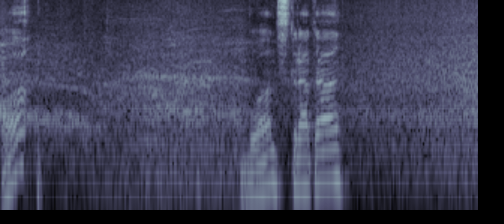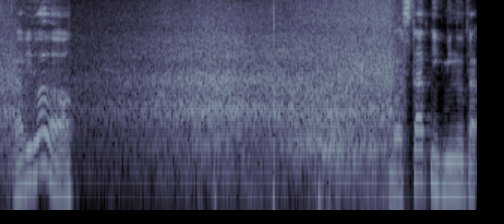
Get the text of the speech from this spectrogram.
O! Błąd, strata. Prawidłowo. W ostatnich minutach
